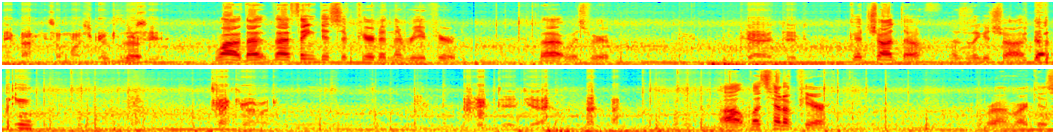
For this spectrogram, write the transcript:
Me back. It's on my screen. Is Can you see it? Wow. That that thing disappeared and then reappeared. That was weird. Yeah, it did. Good shot though. That was a really good shot. That thing. Thank you very much. It did, yeah. Uh, let's head up here. Where am I, Marcus?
